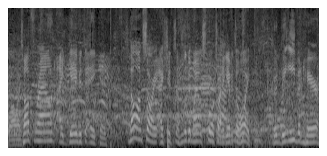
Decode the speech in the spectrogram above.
Wally? Tough round. I gave it to AK. No, I'm sorry. I should look at my own scorecard. I gave it to Hoye. Could be even here.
